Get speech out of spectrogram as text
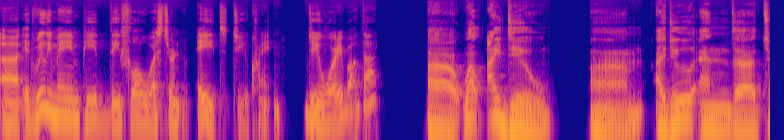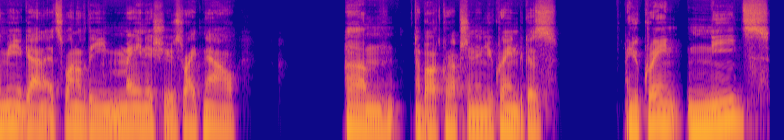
uh, it really may impede the flow of Western aid to Ukraine. Do you worry about that? Uh, well, I do. Um, I do. And uh, to me, again, it's one of the main issues right now um, about corruption in Ukraine because Ukraine needs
